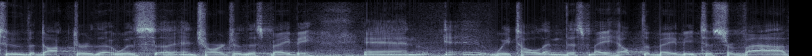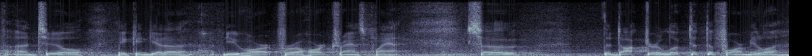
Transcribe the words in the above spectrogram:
to the doctor that was uh, in charge of this baby. And uh, we told him this may help the baby to survive until it can get a new heart for a heart transplant. So the doctor looked at the formula,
